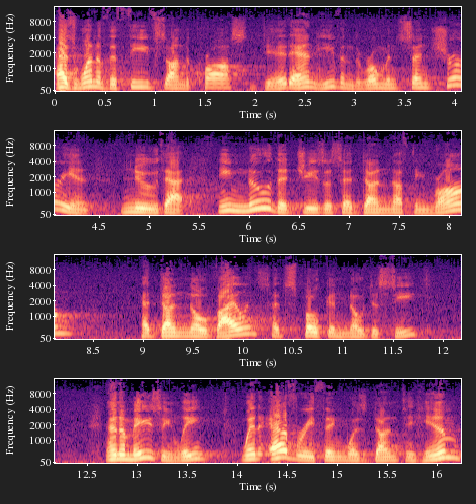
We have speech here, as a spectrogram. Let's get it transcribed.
as one of the thieves on the cross did, and even the Roman centurion knew that. He knew that Jesus had done nothing wrong, had done no violence, had spoken no deceit. And amazingly, when everything was done to him,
